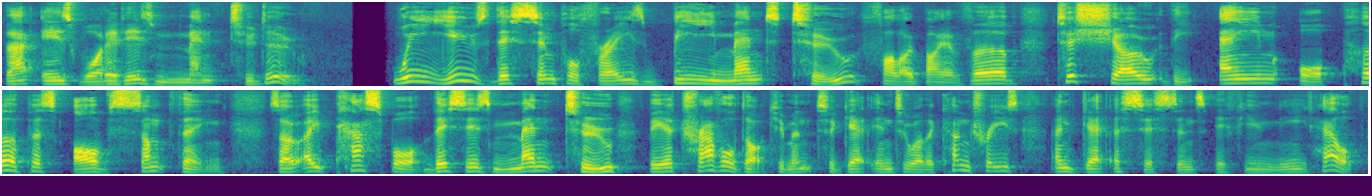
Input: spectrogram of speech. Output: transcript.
That is what it is meant to do. We use this simple phrase, be meant to, followed by a verb, to show the aim or purpose of something. So, a passport, this is meant to be a travel document to get into other countries and get assistance if you need help.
